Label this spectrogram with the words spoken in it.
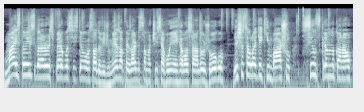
Mas então é isso galera, eu espero que vocês tenham gostado do vídeo mesmo, apesar dessa notícia ruim aí relacionada ao jogo. Deixa seu like aqui embaixo, se inscreva no canal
